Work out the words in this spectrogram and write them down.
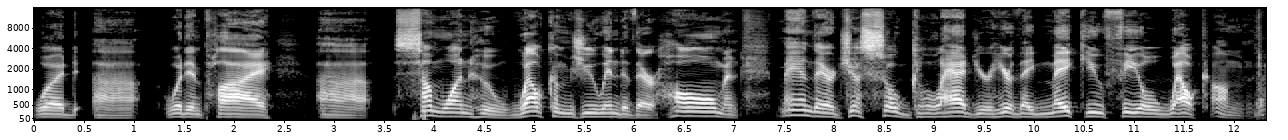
would, uh, would imply uh, someone who welcomes you into their home and man, they're just so glad you're here. They make you feel welcomed.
